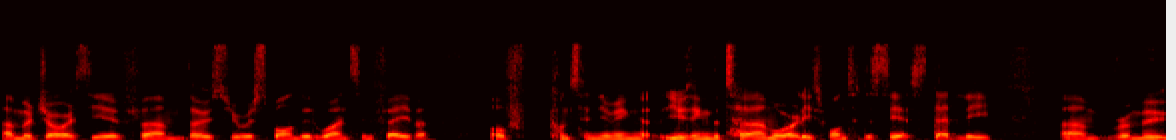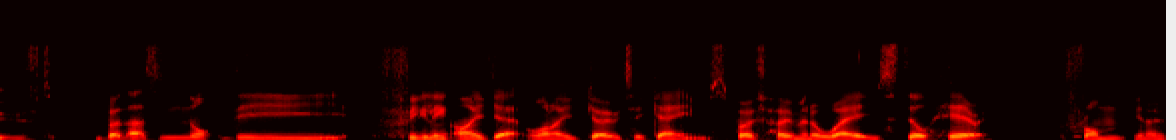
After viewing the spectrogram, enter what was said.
a majority of um, those who responded weren't in favour of continuing using the term or at least wanted to see it steadily um, removed. But that's not the feeling I get when I go to games, both home and away. You still hear it from you know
